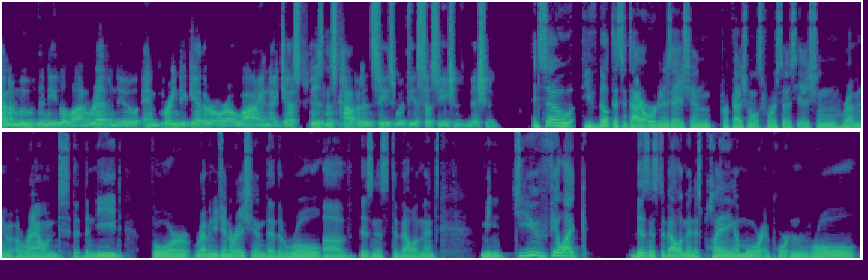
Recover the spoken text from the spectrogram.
kind of move the needle on revenue and bring together or align, I guess, business competencies with the association's mission. And so you've built this entire organization, Professionals for Association Revenue, around the, the need for revenue generation, the, the role of business development. I mean, do you feel like business development is playing a more important role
